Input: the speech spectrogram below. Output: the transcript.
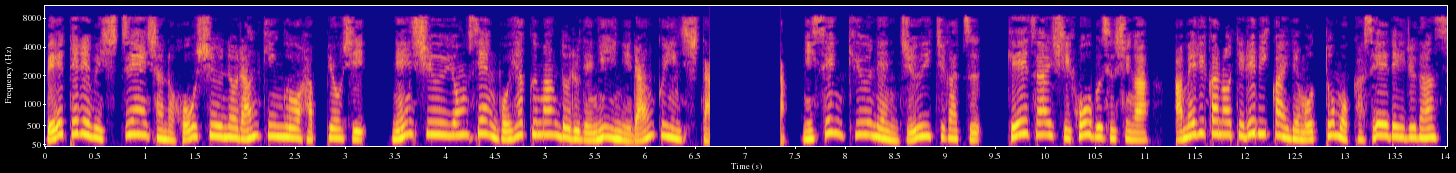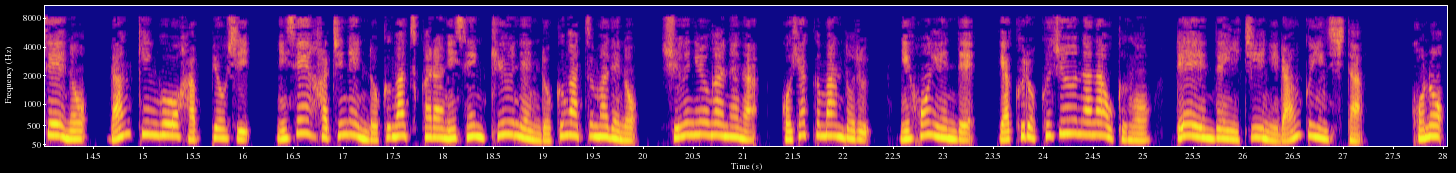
米テレビ出演者の報酬のランキングを発表し、年収4500万ドルで2位にランクインした。2009年11月、経済誌フォーブス氏がアメリカのテレビ界で最も稼いでいる男性のランキングを発表し、2008年6月から2009年6月までの収入が7、500万ドル、日本円で約67億5、0円で1位にランクインした。この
